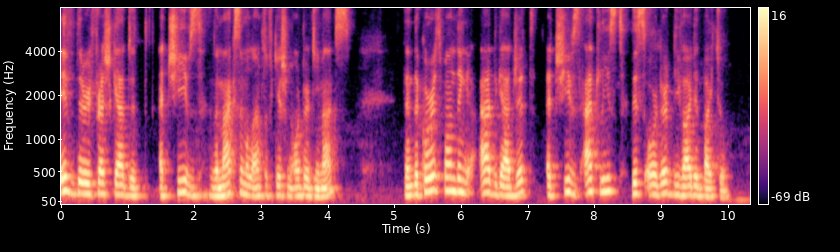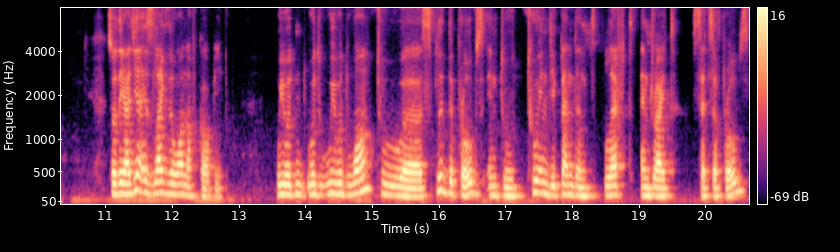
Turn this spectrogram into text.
if the refresh gadget achieves the maximal amplification order Dmax, then the corresponding add gadget achieves at least this order divided by two. So the idea is like the one of copy. We would, would, we would want to uh, split the probes into two independent left and right sets of probes.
